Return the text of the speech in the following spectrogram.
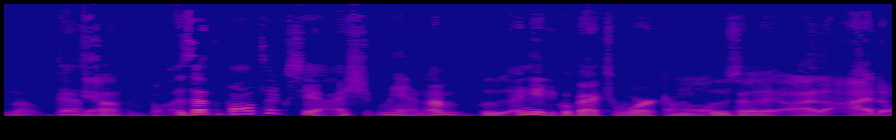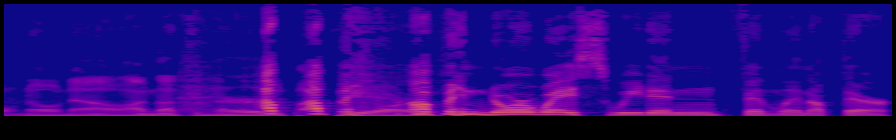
No, that's Yeah. not the Is that the Baltics? Yeah, I should man, I'm I need to go back to work. I'm No, losing wait, it I, I don't know now. I'm not the nerd. up up up in Norway, Sweden, Finland, up there.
